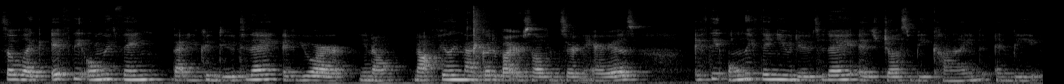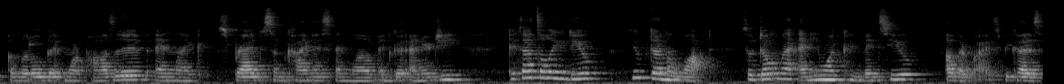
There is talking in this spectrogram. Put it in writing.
So, like, if the only thing that you can do today, if you are, you know, not feeling that good about yourself in certain areas, if the only thing you do today is just be kind and be a little bit more positive and like spread some kindness and love and good energy, if that's all you do, you've done a lot. So don't let anyone convince you otherwise because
